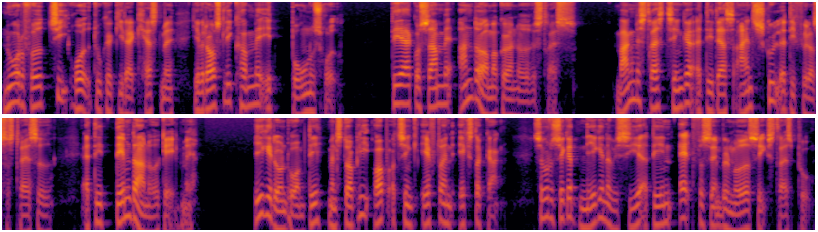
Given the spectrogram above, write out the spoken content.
Nu har du fået 10 råd, du kan give dig kast med. Jeg vil da også lige komme med et bonusråd. Det er at gå sammen med andre om at gøre noget ved stress. Mange med stress tænker, at det er deres egen skyld, at de føler sig stressede. At det er dem, der er noget galt med. Ikke et ondt om det, men stop lige op og tænk efter en ekstra gang. Så vil du sikkert nikke, når vi siger, at det er en alt for simpel måde at se stress på.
